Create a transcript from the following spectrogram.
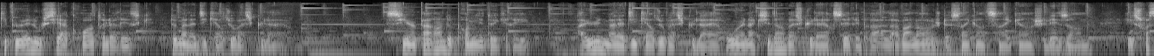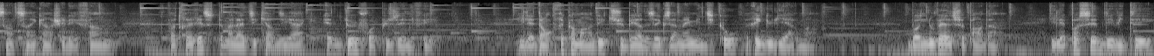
qui peut elle aussi accroître le risque de maladies cardiovasculaires. Si un parent de premier degré a eu une maladie cardiovasculaire ou un accident vasculaire cérébral avant l'âge de 55 ans chez les hommes et 65 ans chez les femmes, votre risque de maladie cardiaque est deux fois plus élevé. Il est donc recommandé de subir des examens médicaux régulièrement. Bonne nouvelle cependant, il est possible d'éviter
